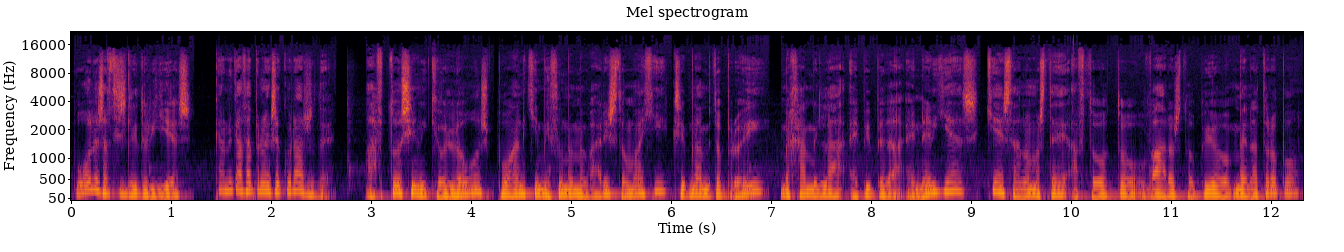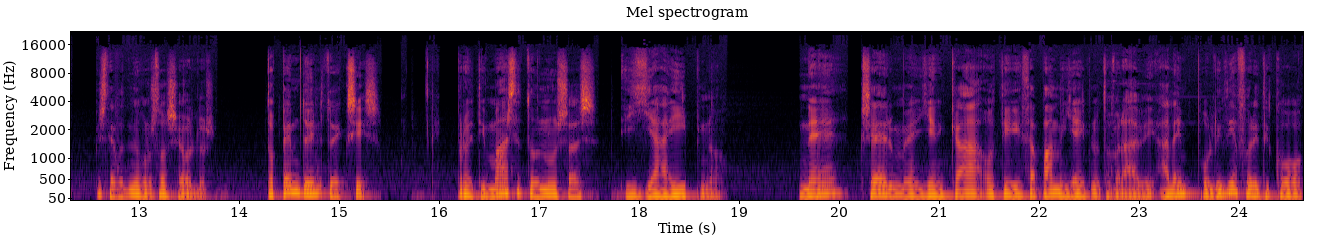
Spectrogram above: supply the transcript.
που όλες αυτές τις λειτουργίες κανονικά θα πρέπει να ξεκουράζονται. Αυτός είναι και ο λόγος που αν κοιμηθούμε με βαρύ στομάχι, ξυπνάμε το πρωί με χαμηλά επίπεδα ενέργειας και αισθανόμαστε αυτό το βάρος το οποίο με έναν τρόπο πιστεύω ότι είναι γνωστό σε όλους. Το πέμπτο είναι το εξής. Προετοιμάστε το νου σας για ύπνο. Ναι, ξέρουμε γενικά ότι θα πάμε για ύπνο το βράδυ, αλλά είναι πολύ διαφορετικό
